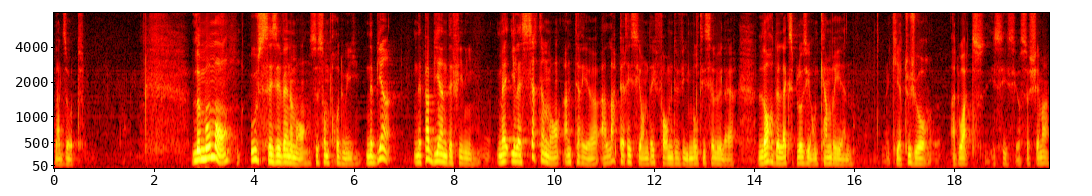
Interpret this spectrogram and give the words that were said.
l'azote. Le moment où ces événements se sont produits n'est pas bien défini mais il est certainement antérieur à l'apparition des formes de vie multicellulaires lors de l'explosion cambrienne, qui est toujours à droite ici sur ce schéma,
